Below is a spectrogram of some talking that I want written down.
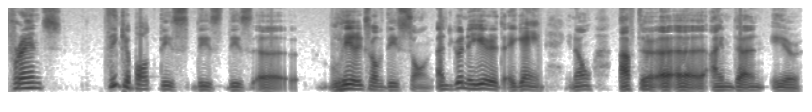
Friends, think about this, this, uh, lyrics of this song, and you're going to hear it again. You know, after uh, uh, I'm done here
